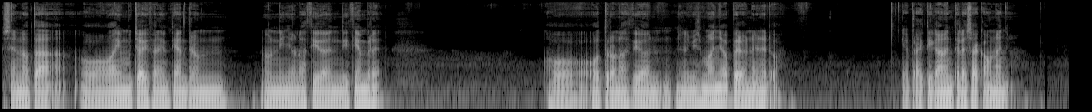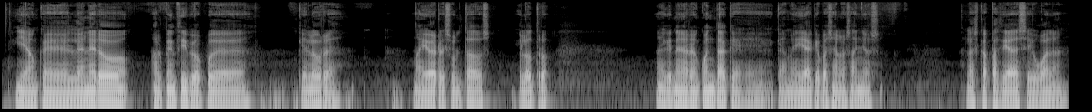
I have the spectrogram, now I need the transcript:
se nota o hay mucha diferencia entre un, niño nacido en diciembre o otro nacido en el mismo año pero en enero que prácticamente le saca un año. Y aunque el de enero al principio puede que logre mayores resultados que el otro, hay que tener en cuenta que, a medida que pasan los años las capacidades se igualan.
